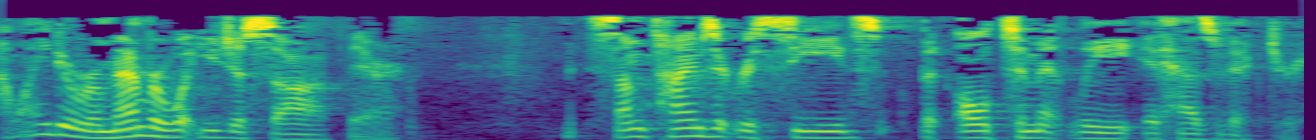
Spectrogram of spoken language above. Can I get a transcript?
I want you to remember what you just saw up there. Sometimes it recedes, but ultimately it has victory.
